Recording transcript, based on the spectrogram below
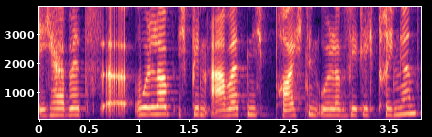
ich habe jetzt äh, Urlaub, ich bin arbeiten, ich bräuchte den Urlaub wirklich dringend.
